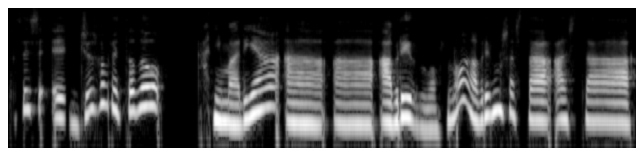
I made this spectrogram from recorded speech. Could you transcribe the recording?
Entonces, eh, yo sobre todo animaría a, abrirnos, ¿no? A abrirnos hasta, a esta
